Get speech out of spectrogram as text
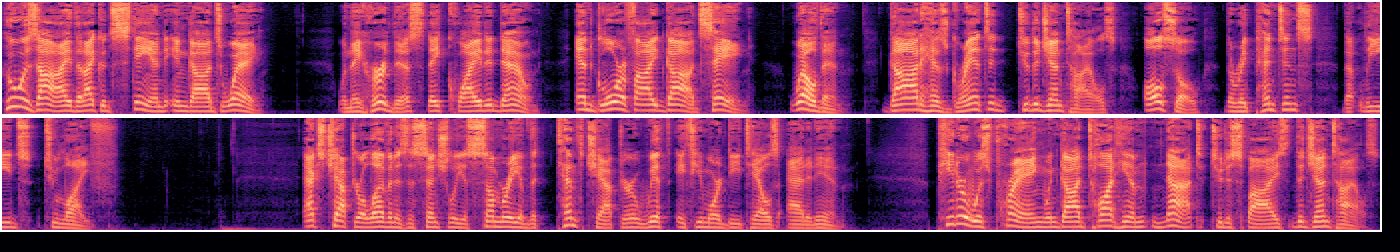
who was I that I could stand in God's way? When they heard this, they quieted down and glorified God, saying, Well then, God has granted to the Gentiles also the repentance that leads to life. Acts chapter 11 is essentially a summary of the 10th chapter with a few more details added in. Peter was praying when God taught him not to despise the Gentiles.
